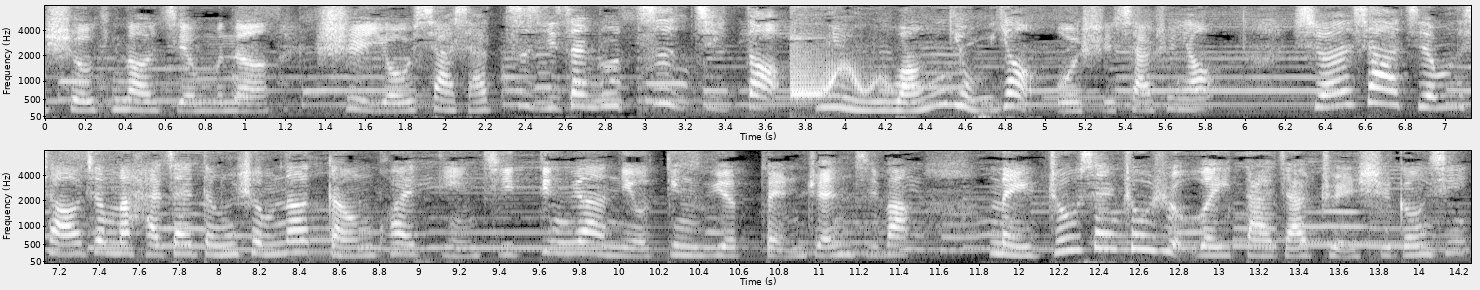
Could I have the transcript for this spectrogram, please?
收听到节目呢，是由夏夏自己赞助自己的《女王有药》，我是夏春瑶。喜欢下节目的小妖精们还在等什么呢？赶快点击订阅按钮，订阅本专辑吧！每周三、周日为大家准时更新，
